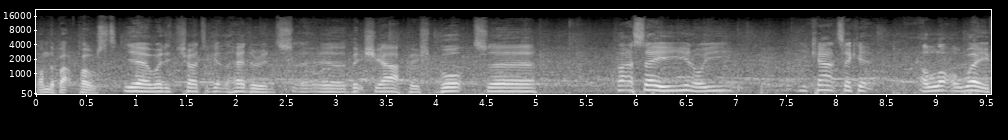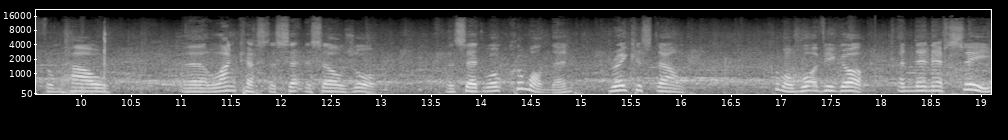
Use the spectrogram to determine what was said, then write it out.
on the back post. Yeah, when he tried to get the header in, uh, a bit sharpish. But uh, like I say, you know, you, you can't take it a lot away from how uh, Lancaster set themselves up and said, "Well, come on then, break us down. Come on, what have you got?" And then FC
